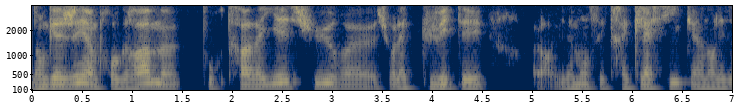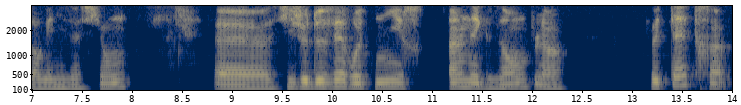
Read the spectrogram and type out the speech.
d'engager un programme pour travailler sur, sur la QVT. Alors évidemment, c'est très classique hein, dans les organisations. Euh, si je devais retenir un exemple, peut-être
